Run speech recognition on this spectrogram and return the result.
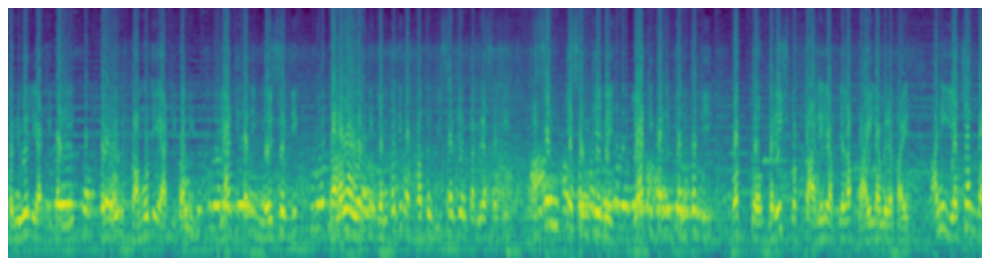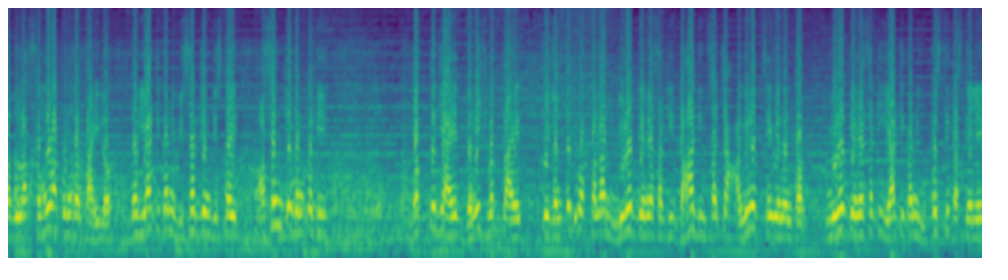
पनवेल या ठिकाणी पनवेल कामोटे या ठिकाणी. या ठिकाणी नैसर्गिक तलावावरती गणपती बाप्पाचं विसर्जन करण्यासाठी असंख्य संख्येने या ठिकाणी गणपती भक्त गणेश भक्त आलेले आपल्याला पाहायला मिळत आहेत. आणि याच्याच बाजूला समोर आपण जर पाहिलं तर या ठिकाणी विसर्जन दिसतंय. असंख्य गणपती भक्त जे आहेत गणेश भक्त आहेत ते गणपती बाप्पाला निरोप देण्यासाठी दहा दिवसाच्या अविरत सेवेनंतर निरोप देण्यासाठी या ठिकाणी उपस्थित असलेले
